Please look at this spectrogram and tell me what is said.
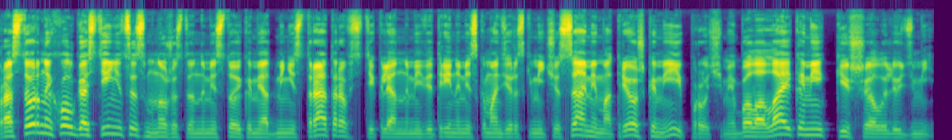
Просторный холл гостиницы с множественными стойками администраторов, стеклянными витринами с командирскими часами, матрешками и прочими балалайками кишел людьми.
